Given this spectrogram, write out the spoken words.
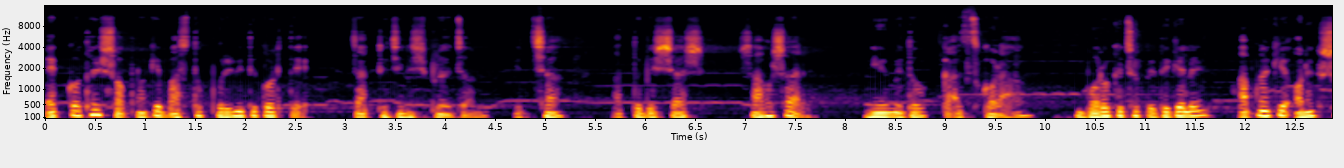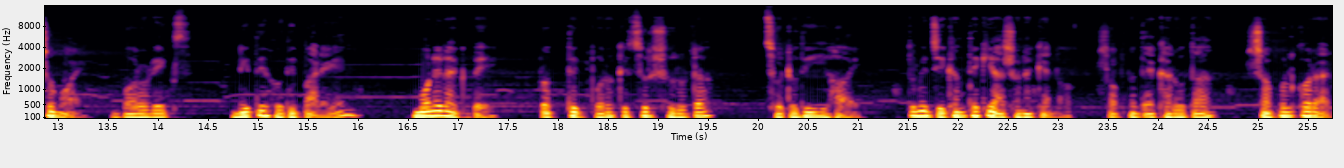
এক কথায় স্বপ্নকে বাস্তব পরিণতি করতে চারটি জিনিস প্রয়োজন, ইচ্ছা, আত্মবিশ্বাস, সাহস আর নিয়মিত কাজ করা। বড় কিছু পেতে গেলে আপনাকে অনেক সময় বড় রিস্ক নিতে হতে পারে। মনে রাখবে, প্রত্যেক বড় কিছুর শুরুটা ছোট দিয়েই হয়। তুমি যেখান থেকে আসো না কেন, স্বপ্ন দেখারও তা সফল করার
